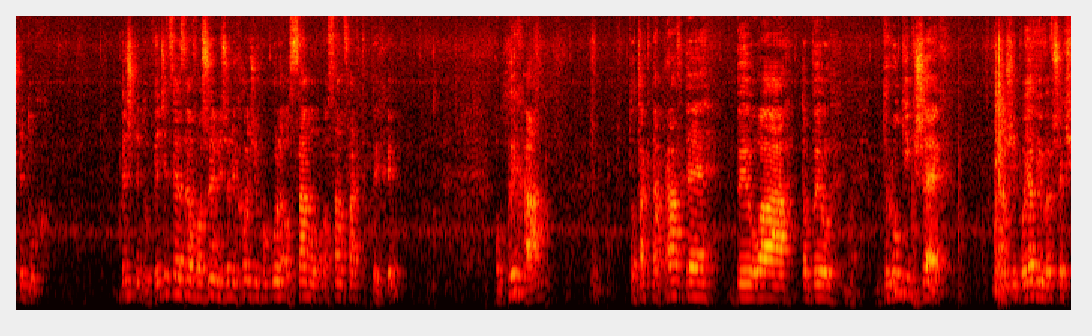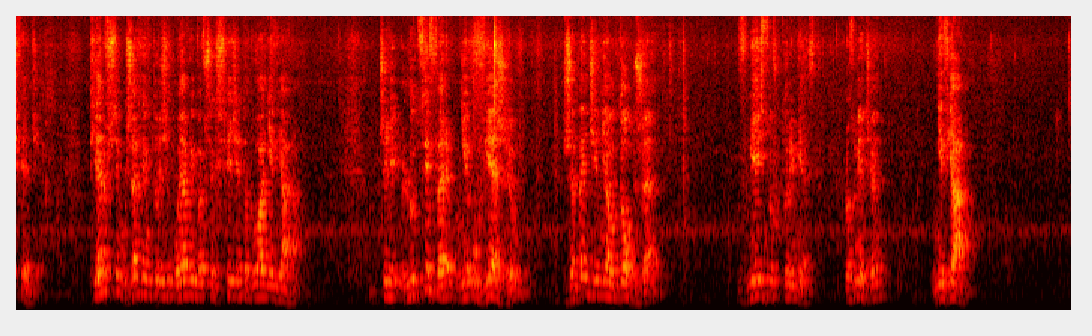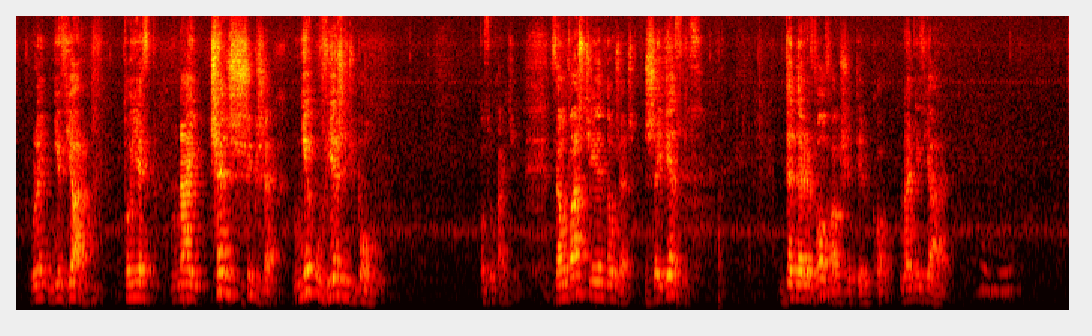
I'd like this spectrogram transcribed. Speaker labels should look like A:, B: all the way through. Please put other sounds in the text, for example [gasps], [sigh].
A: pyszny duch. Pyszny duch. Wiecie co ja zauważyłem, jeżeli chodzi w ogóle o, samą, o sam fakt pychy? Bo pycha to tak naprawdę była, to był drugi grzech, który się pojawił we wszechświecie. Pierwszym grzechem, który się pojawił we wszechświecie, to była niewiara. Czyli Lucyfer nie uwierzył, że będzie miał dobrze w miejscu, w którym jest. Rozumiecie? Niewiara. W ogóle niewiara. To jest najcięższy grzech. Nie uwierzyć Bogu. Posłuchajcie. Zauważcie jedną rzecz, że Jezus denerwował się tylko na niewiarę.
